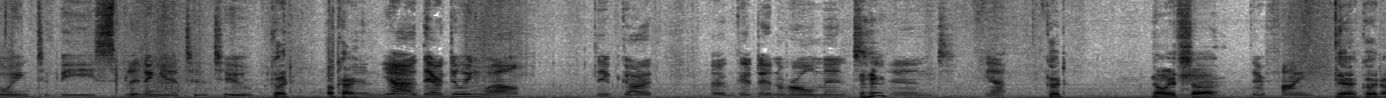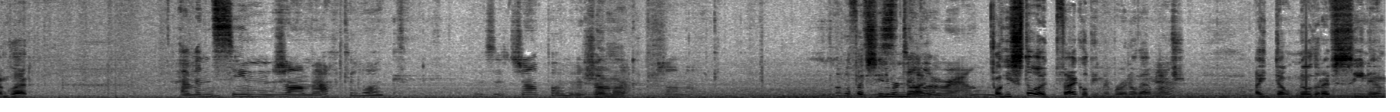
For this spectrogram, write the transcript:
going to be splitting it in two. Good. Okay. And yeah, they're doing well. They've got a good enrollment, Mhm. and yeah, Good. No, it's uh they're fine. yeah, good. I'm glad. Haven't seen Jean-Marc a lot. Is it Jean-Paul or Jean-Marc. Jean-Marc? Jean-Marc. I don't know if I've seen him or Still not. around? Oh, he's still a faculty member. I know that Yeah? much. I don't know that I've seen him.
